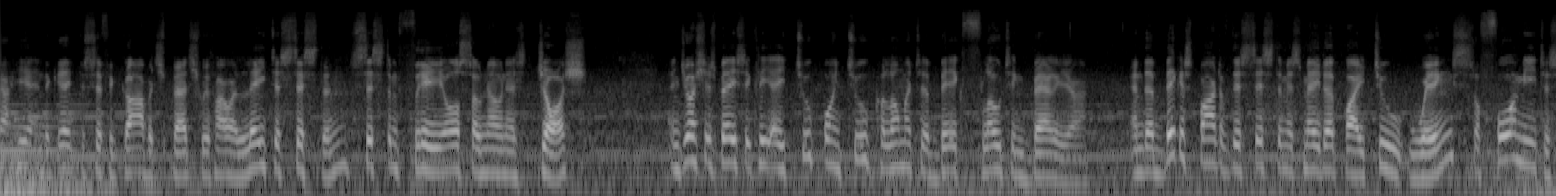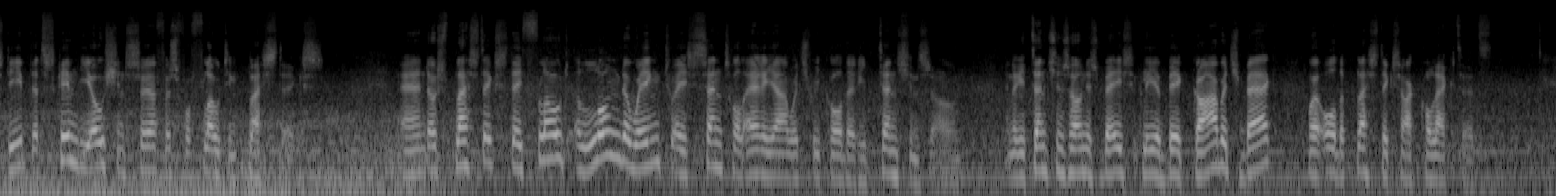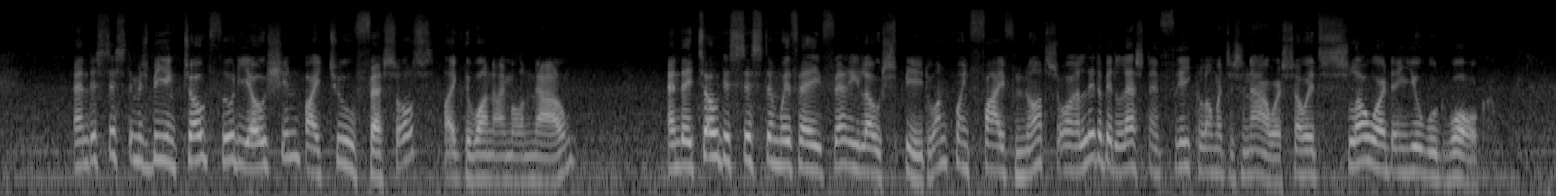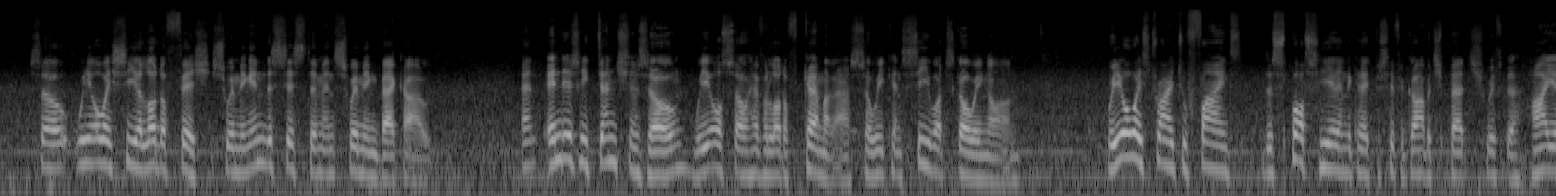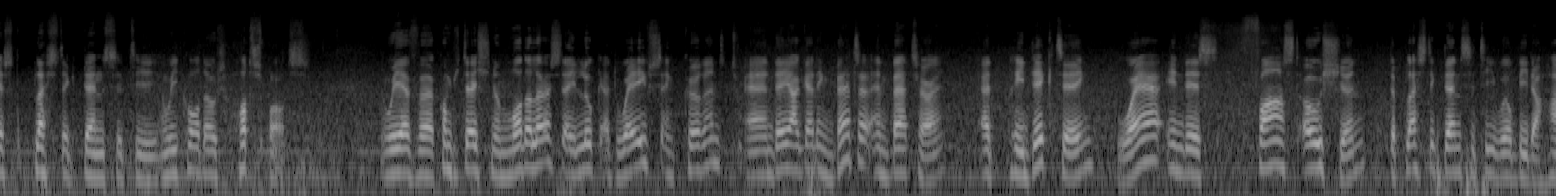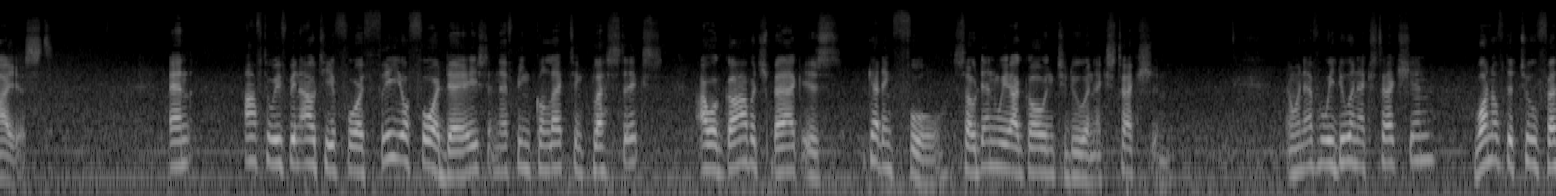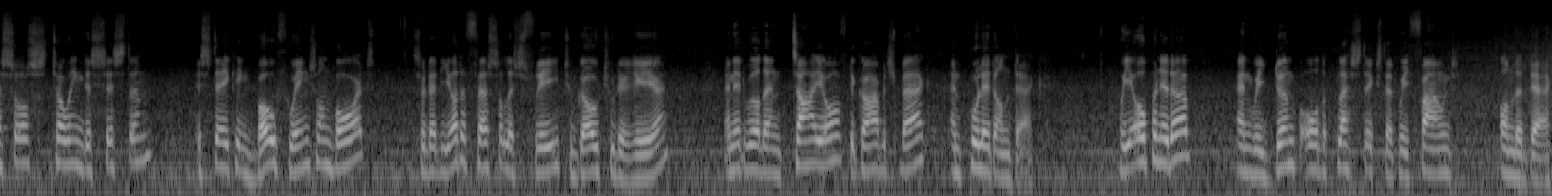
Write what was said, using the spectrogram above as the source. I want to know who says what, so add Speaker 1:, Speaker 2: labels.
Speaker 1: we are here in the Great Pacific Garbage Patch with our latest system, System 3, also known as JOSH. And JOSH is basically a 2.2 kilometer big floating barrier. And the biggest part of this system is made up by two wings of 4 meters deep that skim the ocean surface for floating plastics. And those plastics, they float along the wing to a central area which we call the retention zone. And the retention zone is basically a big garbage bag where all the plastics are collected. And this system is being towed through the ocean by two vessels, like the one I'm on now. And they tow this system with a very low speed, 1.5 knots or a little bit less than 3 kilometers an hour, so it's slower than you would walk. So we always see a lot of fish swimming in the system and swimming back out. And in this retention zone we also have a lot of cameras so we can see what's going on. We always try to find the spots here in the Great Pacific Garbage Patch with the highest plastic density and we call those hotspots. We have uh, computational modelers, they look at waves and current and they are getting better and better at predicting where in this vast ocean the plastic density will be the highest. And after we've been out here for three or four days and have been collecting plastics, our garbage bag is getting full. So then we are going to do an extraction. And whenever we do an extraction, one of the two vessels towing the system is taking both wings on board so that the other vessel is free to go to the rear and it will then tie off the garbage bag and pull it on deck. We open it up and we dump all the plastics that we found on the deck.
